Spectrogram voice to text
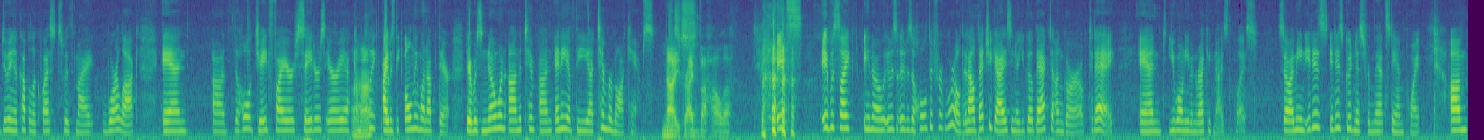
doing a couple of quests with my warlock, and uh, the whole Jadefire Satyrs area Uh-huh. I was the only one up there. There was no one on the tim- on any of the uh, Timbermaw camps. Nice. Describe Valhalla. It's it was like you know it was it was a whole different world, and I'll bet you guys you know you go back to Un'Goro today, and you won't even recognize the place. So I mean, it is it is goodness from that standpoint. Um,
